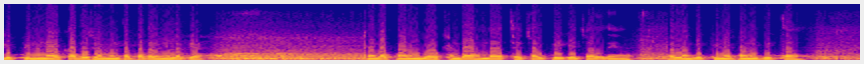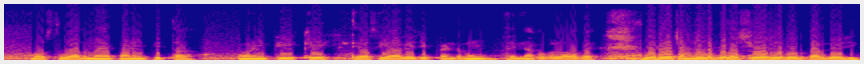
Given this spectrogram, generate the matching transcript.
ਗਿੱਪੀ ਨੂੰ ਨਲਕਾ ਦਿਸਿਆ ਮੈਨੂੰ ਤਾਂ ਪਤਾ ਹੀ ਨਹੀਂ ਲੱਗਿਆ। ਕਹਿੰਦਾ ਪਾਣੀ ਬਹੁਤ ਠੰਡਾ ਹੁੰਦਾ, ਇੱਥੇ ਚੱਲ ਪੀ ਕੇ ਚੱਲਦੇ ਆ ਪਹਿਲਾਂ ਗਿੱਪੀ ਨੇ ਪਾਣੀ ਪੀਤਾ, ਉਸ ਤੋਂ ਬਾਅਦ ਮੈਂ ਪਾਣੀ ਪੀਤਾ। ਪਾਣੀ ਪੀ ਕੇ ਤੇ ਅਸੀਂ ਆ ਗਏ ਜੀ ਪਿੰਡ ਨੂੰ, ਇੰਨਾ ਕੁ ਵਲੌਗ ਹੈ। ਵੀਡੀਓ ਚੰਗੀ ਲੱਗੇ ਤਾਂ ਸ਼ੇਅਰ ਜ਼ਰੂਰ ਕਰ ਦਿਓ ਜੀ।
